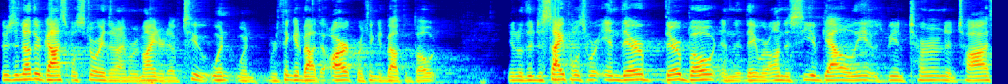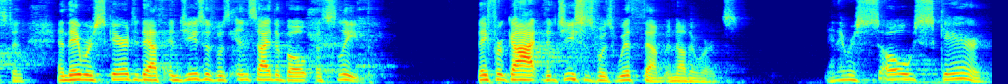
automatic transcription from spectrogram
There's another gospel story that I'm reminded of too. When, when we're thinking about the ark, we're thinking about the boat. You know, the disciples were in their, their boat and they were on the Sea of Galilee. It was being turned and tossed, and, and they were scared to death, and Jesus was inside the boat asleep. They forgot that Jesus was with them, in other words. And they were so scared.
